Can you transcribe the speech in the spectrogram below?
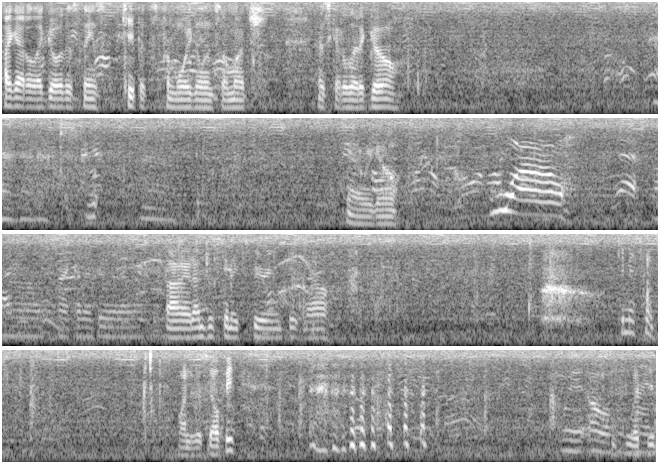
I gotta let go of this thing to keep it from wiggling so much. I just gotta let it go. Wow! No, it's not gonna do it. Alright, I'm just gonna experience it now. Give me a swing. Wanted a selfie? Wait, oh. With you?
